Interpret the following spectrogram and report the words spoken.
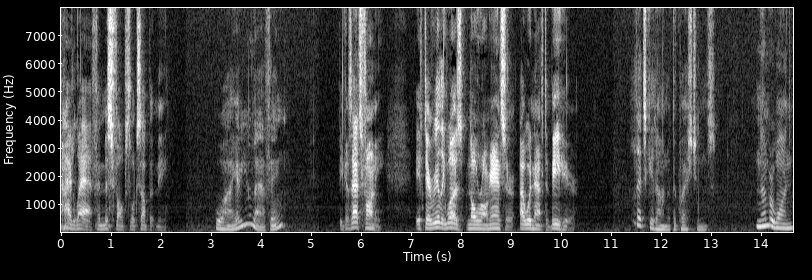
I laugh, and Miss Phelps looks up at me. Why are you laughing? Because that's funny. If there really was no wrong answer, I wouldn't have to be here. Let's get on with the questions. Number one,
